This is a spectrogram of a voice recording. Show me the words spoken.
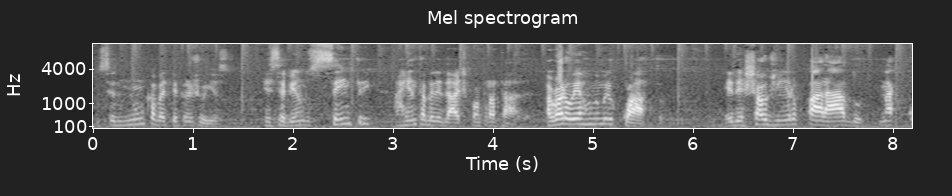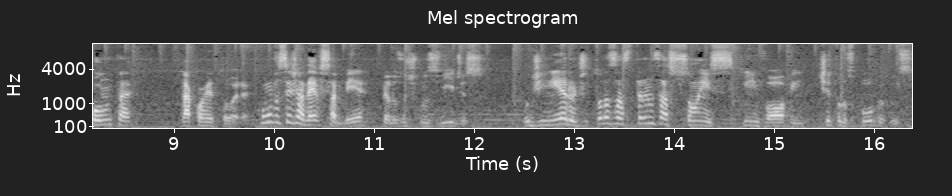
você nunca vai ter prejuízo, recebendo sempre a rentabilidade contratada. Agora o erro número 4 é deixar o dinheiro parado na conta da corretora. Como você já deve saber pelos últimos vídeos, o dinheiro de todas as transações que envolvem títulos públicos,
